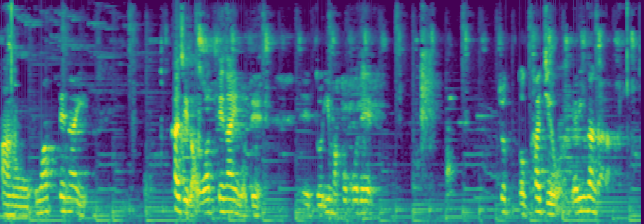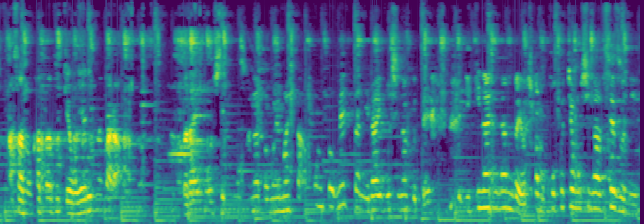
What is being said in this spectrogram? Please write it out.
あの、終わってない、家事が終わってないので、えっ、と、今ここで、ちょっと家事をやりながら、朝の片付けをやりながら、ライブをしていこうかなと思いました。本当めったにライブしなくて、いきなりなんだよ。しかも告知もしな、せずに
